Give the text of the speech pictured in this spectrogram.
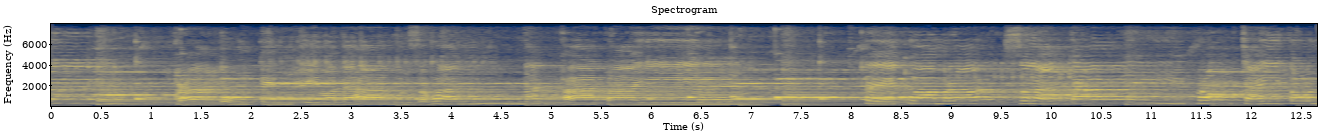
ยพระองค์เป็นเทวดาบนสวรรค์ พาไป แต่ความรักสละได้เพราะใจตน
